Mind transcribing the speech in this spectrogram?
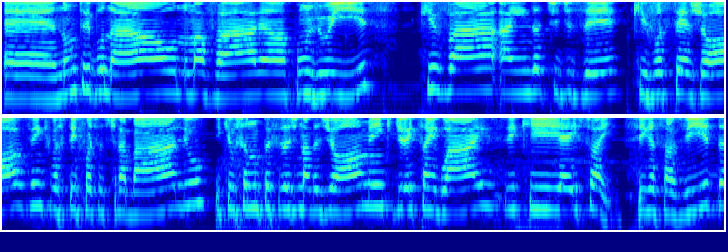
é, num tribunal, numa vara, com um juiz que vá ainda te dizer que você é jovem, que você tem força de trabalho e que você não precisa de nada de homem, que direitos são iguais e que é isso aí. Siga a sua vida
